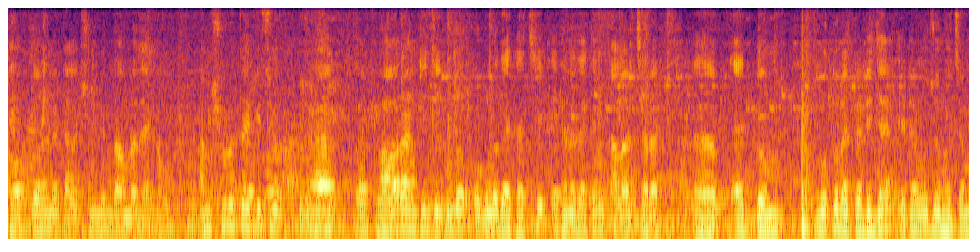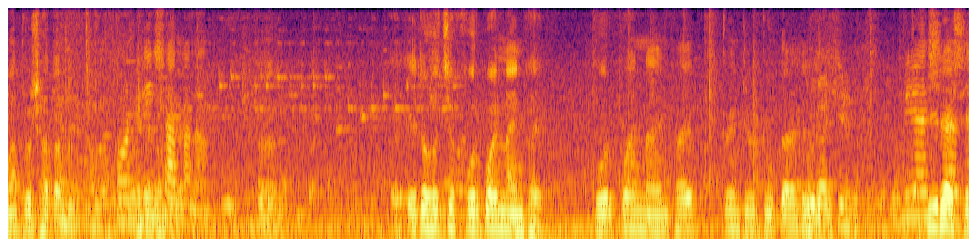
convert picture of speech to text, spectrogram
সব ধরনের কালেকশন কিন্তু আমরা দেখাবো। আমি শুরুতে কিছু ফ্লাওয়ার আংটি যেগুলো ওগুলো দেখাচ্ছি। এখানে দেখেন কালার ছাড়া একদম নতুন একটা ডিজাইন এটার ওজন হচ্ছে মাত্র সাতানা এটা হচ্ছে four point nine five four point nine five twenty two ক্যারেটের বিরাশি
